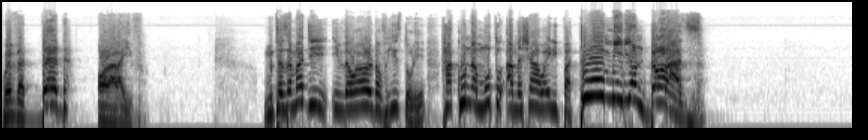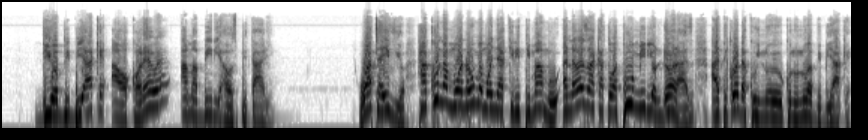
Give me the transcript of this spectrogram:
whether dead or alive. Mtazamaji in the world of history hakuna mtu ameshawailipa 2 million dollars. Ndio bibi yake aokolewe ama bili ya hospitali. Wacha hivyo hakuna mwanaume mwenye akili timamu anaweza akatoa 2 million dollars ati kwenda kununua bibi yake.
